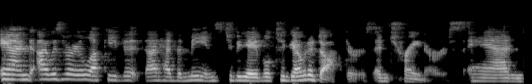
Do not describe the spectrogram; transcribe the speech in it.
And I was very lucky that I had the means to be able to go to doctors and trainers. And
